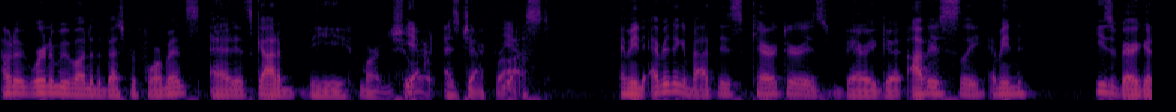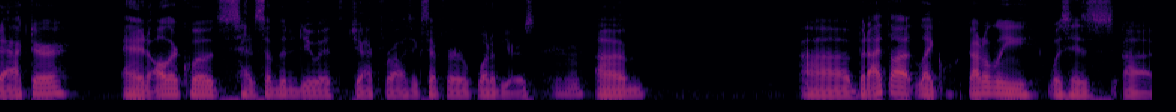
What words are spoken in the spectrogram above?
I'm gonna, we're gonna move on to the best performance, and it's got to be Martin Yeah. Short as Jack Yeah. Frost. I mean, everything about this character is very good. Obviously, I mean, he's a very good actor, and all our quotes have something to do with Jack Frost, except for one of yours. Mm-hmm. Um, uh, but I thought like not only was his uh,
